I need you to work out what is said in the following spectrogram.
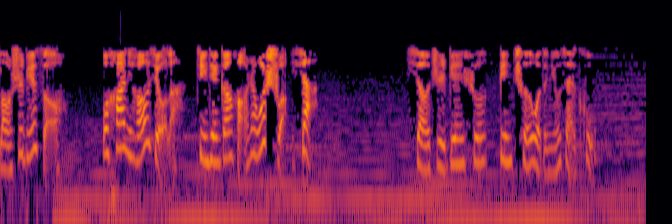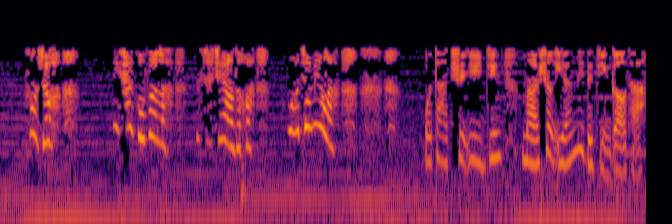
老师别走，我哈你好久了，今天刚好让我爽一下。小智边说边扯我的牛仔裤，放手！你太过分了，再这样的话，我要救命了！我大吃一惊，马上严厉的警告他：“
